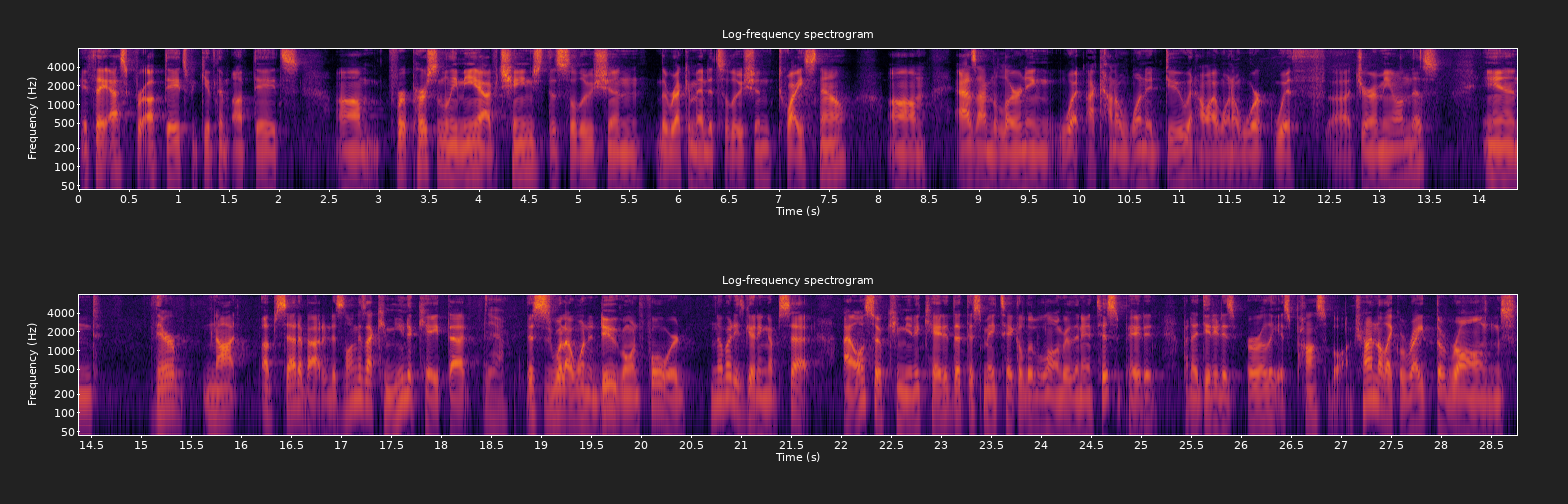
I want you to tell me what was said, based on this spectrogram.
If they ask for updates, we give them updates. Um, for personally me, I've changed the solution, the recommended solution, twice now um, as I'm learning what I kind of want to do and how I want to work with uh, Jeremy on this. And they're not upset about it. As long as I communicate that Yeah. this is what I want to do going forward, nobody's getting upset. I also communicated that this may take a little longer than anticipated, but I did it as early as possible. I'm trying to like right the wrongs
